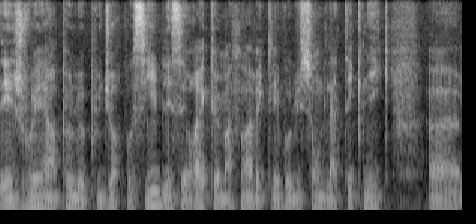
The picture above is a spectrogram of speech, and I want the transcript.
et jouer un peu le plus dur possible. Et c'est vrai que maintenant, avec l'évolution de la technique, euh,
